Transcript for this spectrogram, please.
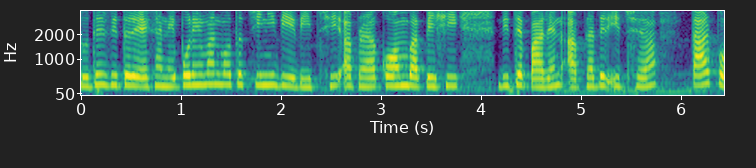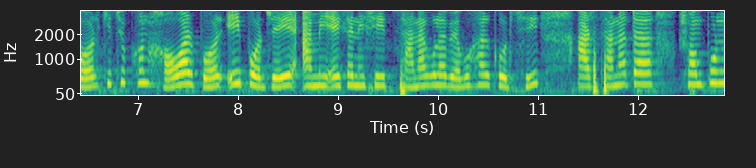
দুধের ভিতরে এখানে পরিমাণ মতো চিনি দিয়ে দিচ্ছি। আপনারা কম বা বেশি দিতে পারেন। আপনাদের ইচ্ছা তারপর কিছুক্ষণ হওয়ার পর এই পর্যায়ে আমি এখানে সেই ছানাগুলো ব্যবহার করছি। আর ছানাটা সম্পূর্ণ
